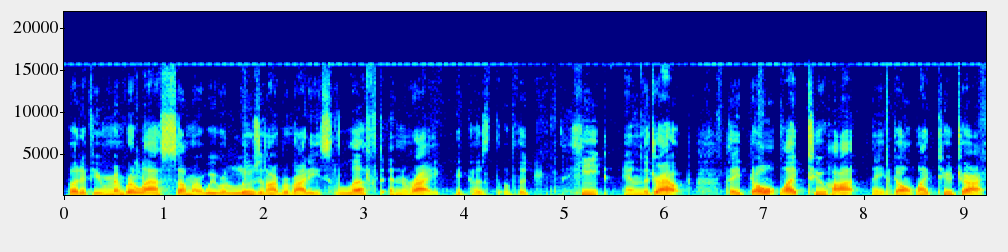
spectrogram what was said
But if you remember last summer, we were losing arborvitaes left and right because of the heat and the drought. They don't like too hot, they don't like too dry.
